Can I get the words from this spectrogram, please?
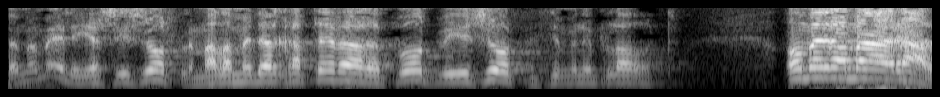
וממילא יש ישות למעלה מדרך הטבע, הרפואות וישות, ניסים ונפלאות. אומר המהר"ל,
